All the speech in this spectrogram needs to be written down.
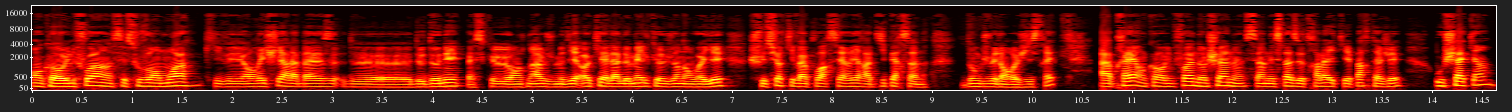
Encore une fois, hein, c'est souvent moi qui vais enrichir la base de, de, données parce que en général, je me dis ok là le mail que je viens d'envoyer, je suis sûr qu'il va pouvoir servir à 10 personnes, donc je vais l'enregistrer. Après, encore une fois, Notion, c'est un espace de travail qui est partagé où chacun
